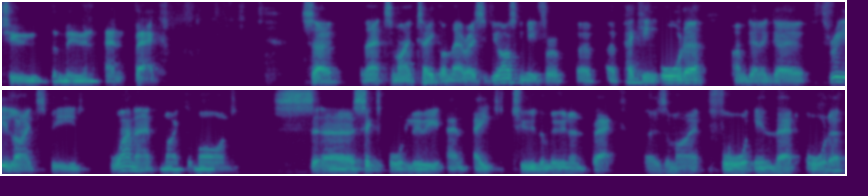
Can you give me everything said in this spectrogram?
to the moon and back. So that's my take on that race. If you're asking me for a, a, a pecking order, I'm going to go three Lightspeed, one at my command, uh, six Port Louis, and eight to the moon and back. Those are my four in that order.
